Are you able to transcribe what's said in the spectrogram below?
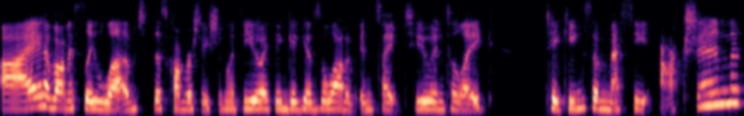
I have honestly loved this conversation with you. I think it gives a lot of insight too into like taking some messy action.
